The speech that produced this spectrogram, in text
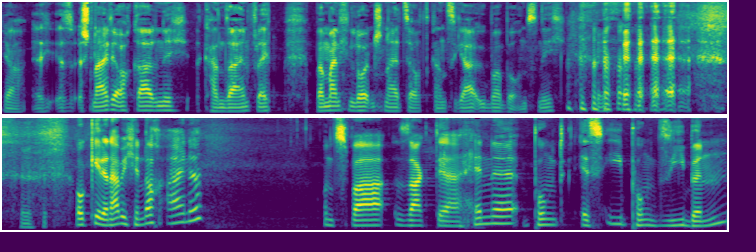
ja, es es schneit ja auch gerade nicht. Kann sein. Vielleicht bei manchen Leuten schneit es ja auch das ganze Jahr über, bei uns nicht. Okay, dann habe ich hier noch eine. Und zwar sagt der Henne.si.7,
